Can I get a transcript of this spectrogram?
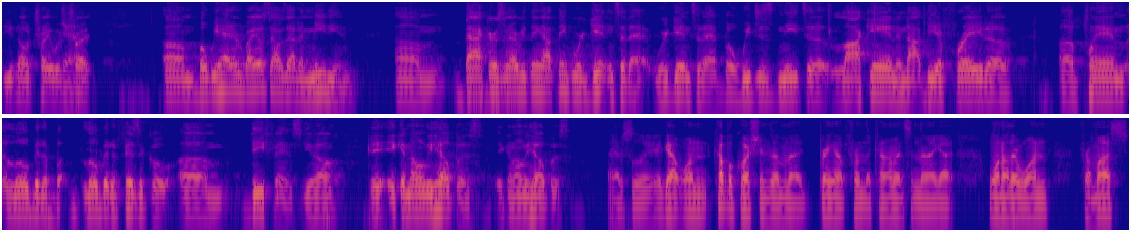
You, know, Tre was yeah. Tre. Um, but we had everybody else that was at a median. Um, backers and everything. I think we're getting to that. We're getting to that, but we just need to lock in and not be afraid of uh, playing a little bit of a little bit of physical um, defense. You know, it, it can only help us. It can only help us. Absolutely. I got one couple questions I'm going to bring up from the comments, and then I got one other one from us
